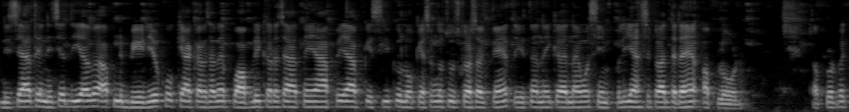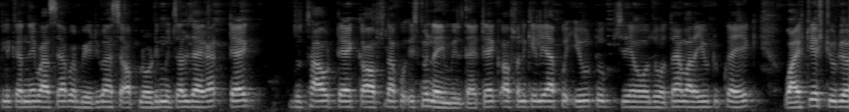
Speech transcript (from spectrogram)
नीचे आते हैं, नीचे दिया हुआ अपने वीडियो को क्या करना चाहते हैं पब्लिक करना चाहते हैं, यहाँ पे आप किसी को लोकेशन को चूज़ कर सकते हैं। तो इतना नहीं करना है, वो सिंपली यहाँ से कर दे रहे हैं अपलोड तो अपलोड पर क्लिक करने के बाद से आपका वीडियो यहाँ से अपलोडिंग में चल जाएगा। टैग जो था वो टैग का ऑप्शन आपको इसमें नहीं मिलता है। टैग ऑप्शन के लिए आपको यूट्यूब से वो जो होता है, हमारा यूट्यूब का एक वाई टी स्टूडियो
